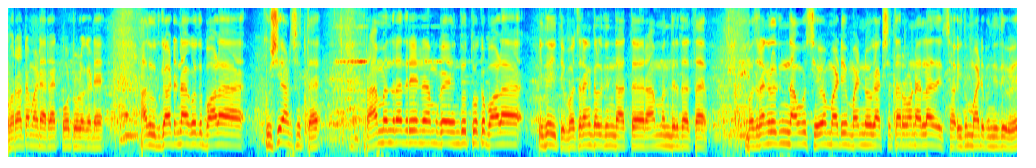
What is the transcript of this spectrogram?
ಹೋರಾಟ ಮಾಡ್ಯಾರ ಕೋರ್ಟ್ ಒಳಗಡೆ. ಅದು ಉದ್ಘಾಟನೆ ಆಗೋದು ಭಾಳ ಖುಷಿ ಅನಿಸುತ್ತೆ. ರಾಮ ಮಂದಿರ ಅಂದರೆ ನಮ್ಗೆ ಹಿಂದುತ್ವಕ್ಕೆ ಭಾಳ ಇದೈತಿ. ಬಜರಂಗ ದಳದಿಂದ ಆತ ರಾಮ ಮಂದಿರದ ಆತ. ಬಜರಂಗ ದಳದಿಂದ ನಾವು ಸೇವೆ ಮಾಡಿ ಮಣ್ಣು ಹೋಗಿ ಅಕ್ಷತಾರೋಹಣ ಎಲ್ಲ ಇದು ಮಾಡಿ ಬಂದಿದ್ದೀವಿ.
